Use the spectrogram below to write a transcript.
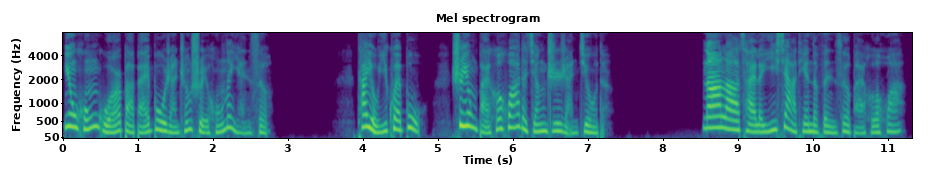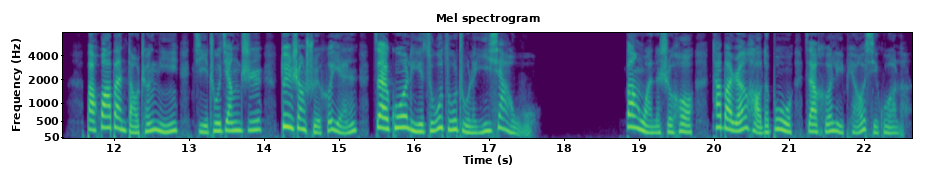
用红果把白布染成水红的颜色。她有一块布是用百合花的浆汁染就的。娜拉采了一夏天的粉色百合花，把花瓣捣成泥，挤出姜汁，兑上水和盐，在锅里足足煮了一下午。傍晚的时候，他把染好的布在河里漂洗过了，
